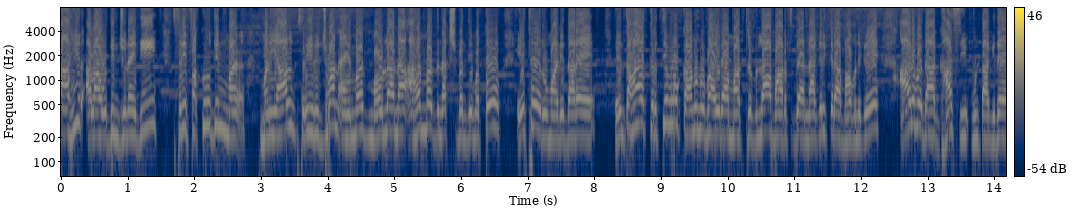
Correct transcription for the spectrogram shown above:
ತಾಹಿರ್ ಅಲಾವುದ್ದೀನ್ ಜುನೈದಿ, ಶ್ರೀ ಫಕ್ರುದ್ದೀನ್ ಮಣಿಯಾಲ್, ಶ್ರೀ ರಿಜ್ವಾನ್ ಅಹಮದ್, ಮೌಲಾನಾ ಅಹಮದ್ ನಕ್ಷಬಂದಿ ಮತ್ತು ಇತರರು ಮಾಡಿದ್ದಾರೆ. ಇಂತಹ ಕೃತ್ಯವು ಕಾನೂನು ಬಾಹಿರ ಮಾತ್ರವಲ್ಲ, ಭಾರತದ ನಾಗರಿಕರ ಭಾವನೆಗೆ ಆಳವಾದ ಘಾಸಿ ಉಂಟಾಗಿದೆ.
